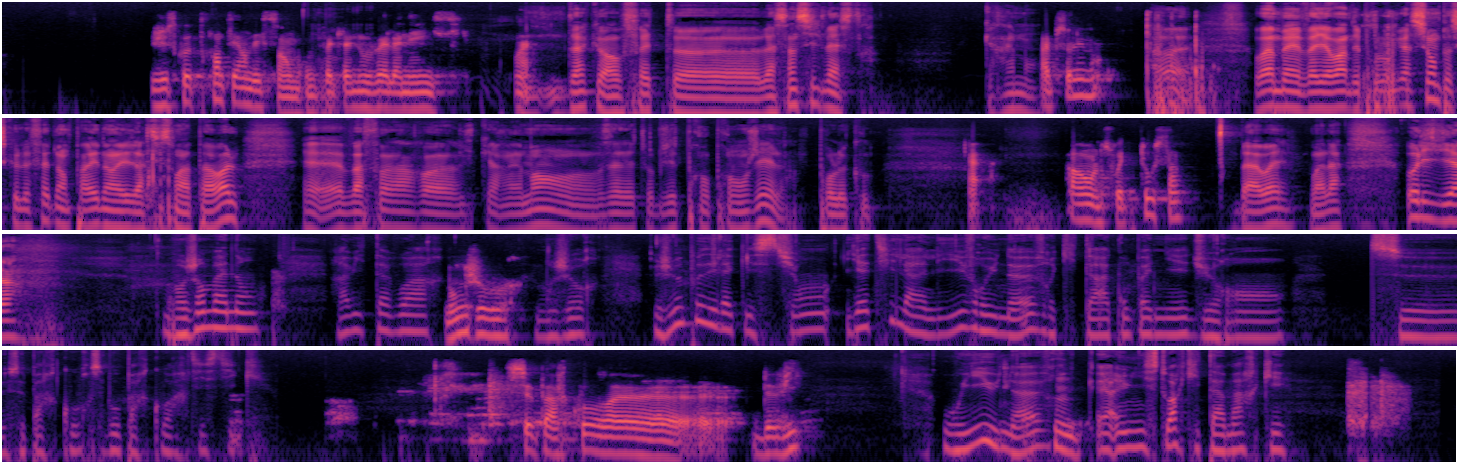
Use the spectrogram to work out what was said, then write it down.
Jusqu'au 31 décembre. On fête la nouvelle année ici. D'accord, vous faites euh, la Saint-Sylvestre. Carrément. Absolument. Ah ouais. ouais, mais il va y avoir des prolongations parce que le fait d'en parler dans les artistes ont la parole, euh, va falloir euh, carrément, vous allez être obligé de prolonger là, pour le coup. Ah. ah. on le souhaite tous, hein. Bah ouais, voilà. Olivia. Bonjour Manon, ravi de t'avoir. Bonjour. Bonjour. Je me posais la question, y a-t-il un livre, une œuvre qui t'a accompagné durant ce, ce parcours, ce beau parcours artistique? Ce parcours euh, de vie Oui, une œuvre, hmm. euh, une histoire qui t'a marqué.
